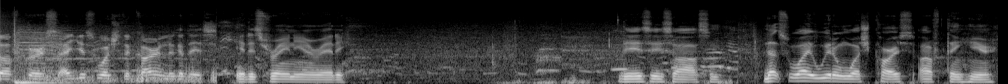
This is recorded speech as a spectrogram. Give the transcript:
Of course, I just washed the car and look at this. It is raining already. This is awesome. That's why we don't wash cars often here.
